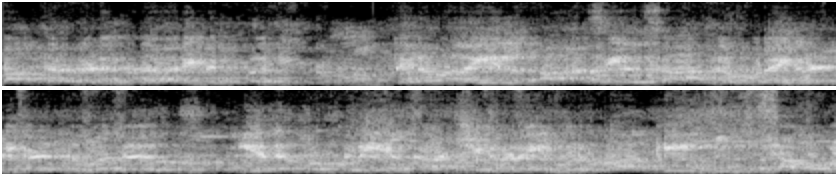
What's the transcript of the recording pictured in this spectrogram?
பக்தர்களுக்கு அறிவிப்பு திருமலையில் அரசியல் சார்ந்த உரைகள் நிகழ்த்துவது எதிர்ப்புக்குரிய காட்சிகளை உருவாக்கி சமூக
